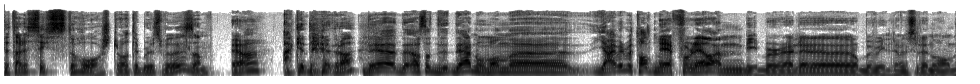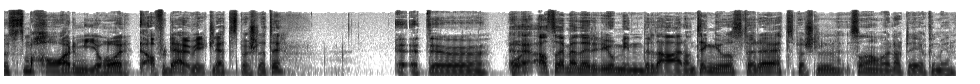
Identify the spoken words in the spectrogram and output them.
dette er det siste hårstrået til Bruce Willis, liksom. Ja, Er ikke det bra? det, det, altså, det er noe man øh, Jeg ville betalt mer for det da enn Bieber eller øh, Robbie Williams eller noe annet som har mye hår. Ja, for det er jo virkelig et spørsel etter. Et, øh, hår. Eh, Altså, jeg mener, Jo mindre det er om ting, jo større etterspørsel. Sånn har man jo lært i økonomien.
